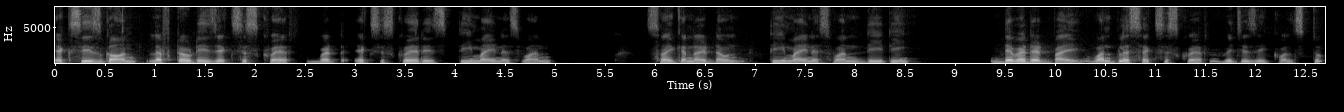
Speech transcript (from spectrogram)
x is gone left out is x square but x square is t minus 1. So, I can write down t minus 1 dt divided by 1 plus x square which is equals to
